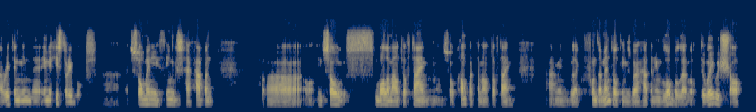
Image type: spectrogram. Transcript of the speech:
written in the in the history books. Uh, so many things have happened uh, in so small amount of time, so compact amount of time. I mean, like fundamental things were happening global level. The way we shop,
